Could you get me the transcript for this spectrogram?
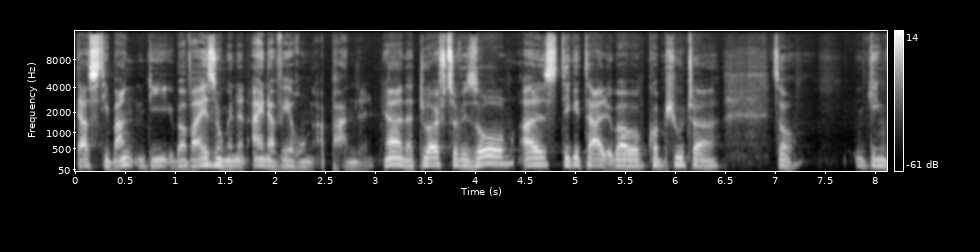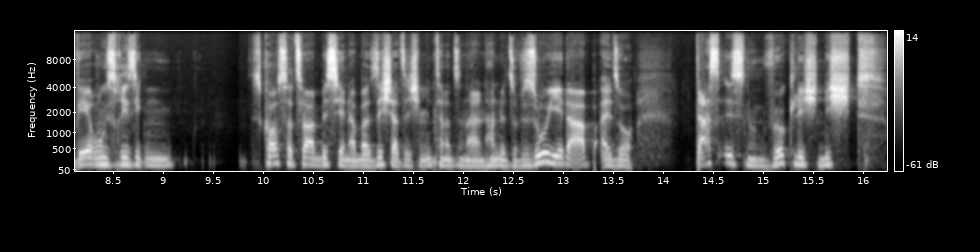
dass die Banken die Überweisungen in einer Währung abhandeln. Ja, das läuft sowieso alles digital über Computer. So, gegen Währungsrisiken, es kostet zwar ein bisschen, aber sichert sich im internationalen Handel sowieso jeder ab. Also das ist nun wirklich nicht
